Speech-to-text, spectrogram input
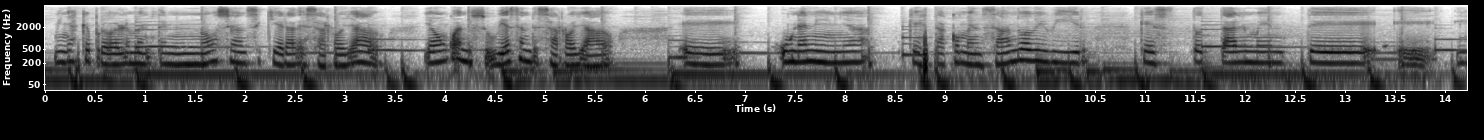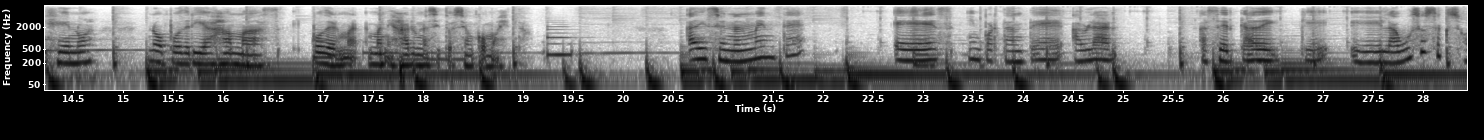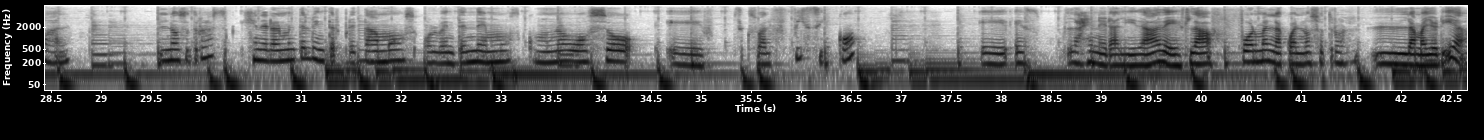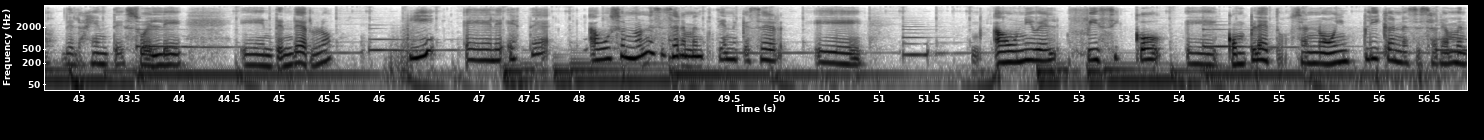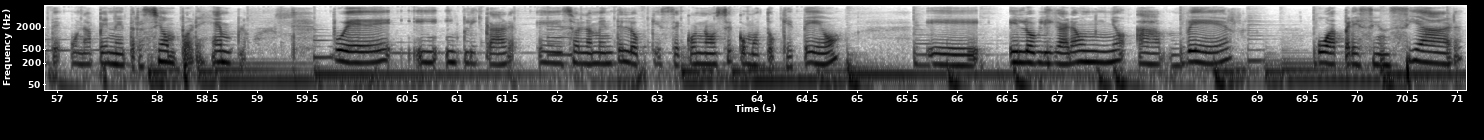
niñas que probablemente no se han siquiera desarrollado. Y aun cuando se hubiesen desarrollado, eh, una niña que está comenzando a vivir, que es totalmente eh, ingenua, no podría jamás poder manejar una situación como esta. Adicionalmente, es importante hablar acerca de que el abuso sexual nosotros generalmente lo interpretamos o lo entendemos como un abuso eh, sexual físico. Eh, es la generalidad, es la forma en la cual nosotros, la mayoría de la gente suele eh, entenderlo. Y eh, este abuso no necesariamente tiene que ser eh, a un nivel físico completo, o sea, no implica necesariamente una penetración, por ejemplo. Puede implicar solamente lo que se conoce como toqueteo, el obligar a un niño a ver o a presenciar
